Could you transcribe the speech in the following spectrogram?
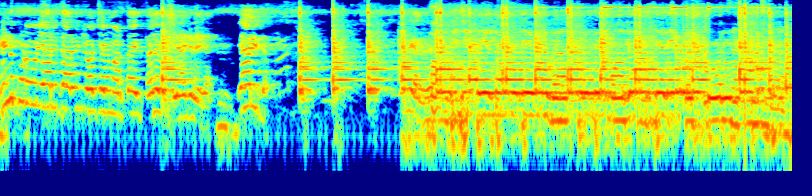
ಹೆಣ್ಣು ಕೊಡೋರು ಯಾರಿದ್ದಾರೆ ಅಂತ ಯೋಚನೆ ಮಾಡ್ತಾ ಇದ್ದ ತಲೆ ವಿಷಯ ಆಗಿದೆ ಈಗ. ಯಾರಿದ್ದ? ಮಗ.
